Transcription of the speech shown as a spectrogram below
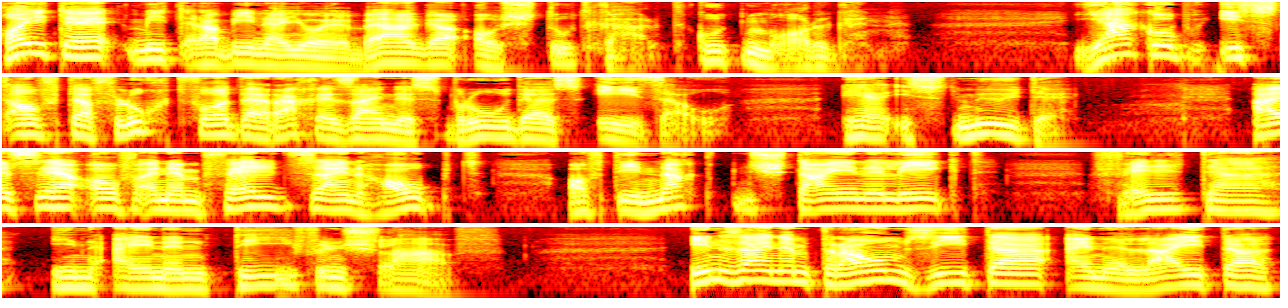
Heute mit Rabbiner Joel Berger aus Stuttgart. Guten Morgen. Jakob ist auf der Flucht vor der Rache seines Bruders Esau. Er ist müde. Als er auf einem Feld sein Haupt auf die nackten Steine legt, fällt er in einen tiefen Schlaf. In seinem Traum sieht er eine Leiter,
